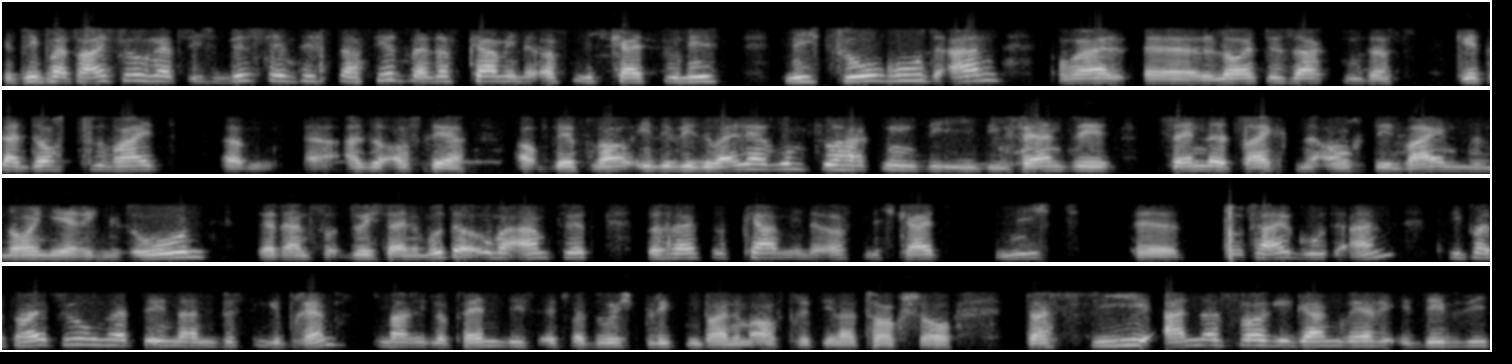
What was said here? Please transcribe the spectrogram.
Die Parteiführung hat sich ein bisschen distanziert, weil das kam in der Öffentlichkeit zunächst nicht so gut an, weil äh, Leute sagten, das geht dann doch zu weit, ähm, äh, also auf der auf der Frau individuell herumzuhacken. Die die Fernsehsender zeigten auch den weinenden neunjährigen Sohn, der dann durch seine Mutter umarmt wird. Das heißt, es kam in der Öffentlichkeit nicht äh, total gut an. Die Parteiführung hat den dann ein bisschen gebremst. Marie Le Pen ließ etwa durchblicken bei einem Auftritt in einer Talkshow, dass sie anders vorgegangen wäre, indem sie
